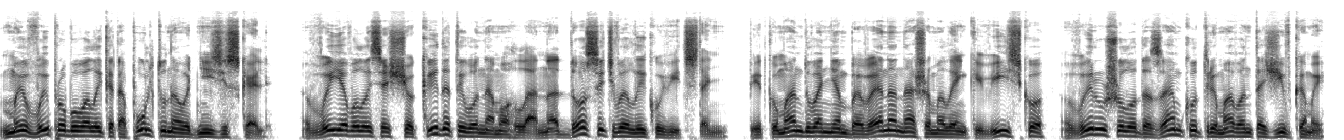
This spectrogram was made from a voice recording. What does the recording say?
ми випробували катапульту на одній зі скель. Виявилося, що кидати вона могла на досить велику відстань. Під командуванням Бевена наше маленьке військо вирушило до замку трьома вантажівками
